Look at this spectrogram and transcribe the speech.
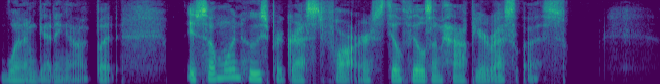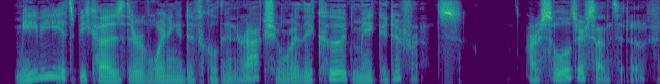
what I'm getting at. But if someone who's progressed far still feels unhappy or restless, maybe it's because they're avoiding a difficult interaction where they could make a difference. Our souls are sensitive,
